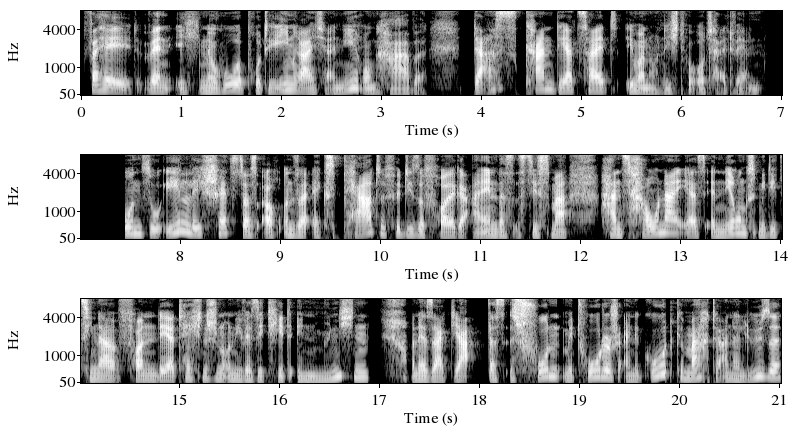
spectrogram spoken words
verhält, wenn ich eine hohe proteinreiche Ernährung habe, das kann derzeit immer noch nicht beurteilt werden. Und so ähnlich schätzt das auch unser Experte für diese Folge ein. Das ist diesmal Hans Hauner. Er ist Ernährungsmediziner von der Technischen Universität in München. Und er sagt, ja, das ist schon methodisch eine gut gemachte Analyse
